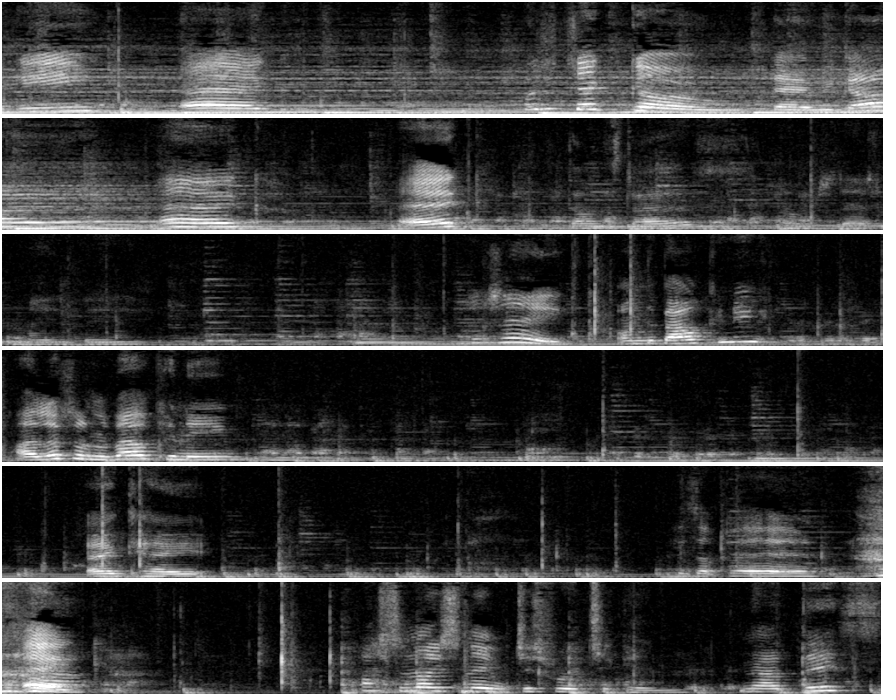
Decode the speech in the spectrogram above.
Eggy. Egg. Where did egg go? There we go. Egg. Egg. Downstairs. Downstairs, maybe. Where's egg? On the balcony. I left on the balcony. Okay. He's up here. Egg. That's a nice name just for a chicken. Now this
